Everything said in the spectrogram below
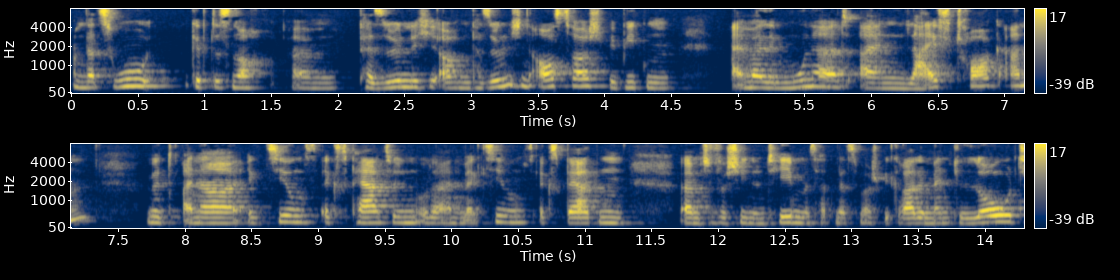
Und dazu gibt es noch ähm, persönliche, auch einen persönlichen Austausch. Wir bieten einmal im Monat einen Live-Talk an mit einer Erziehungsexpertin oder einem Erziehungsexperten ähm, zu verschiedenen Themen. Das hatten wir zum Beispiel gerade Mental Load.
